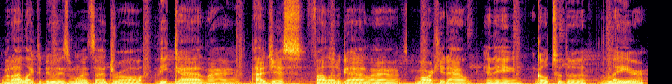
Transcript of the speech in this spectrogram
what I like to do is once I draw the guideline, I just follow the guidelines, mark it out, and then go to the layer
